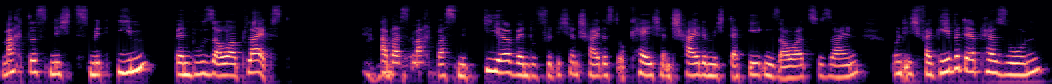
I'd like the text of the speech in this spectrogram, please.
macht es nichts mit ihm, wenn du sauer bleibst. Mhm. Aber es macht was mit dir, wenn du für dich entscheidest, okay, ich entscheide mich dagegen, sauer zu sein und ich vergebe der Person,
